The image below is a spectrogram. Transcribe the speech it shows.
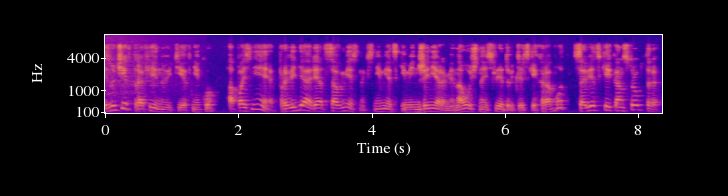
Изучив трофейную технику, а позднее, проведя ряд совместных с немецкими инженерами научно-исследовательских работ, советские конструкторы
